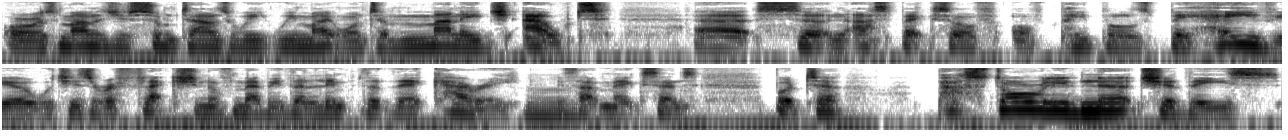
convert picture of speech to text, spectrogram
or as managers, sometimes we, we might want to manage out uh, certain aspects of, of people's behaviour, which is a reflection of maybe the limp that they carry, mm. if that makes sense. But to pastorally nurture these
